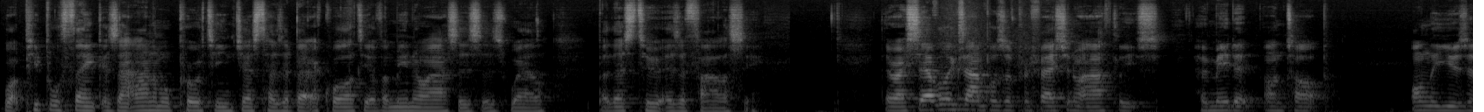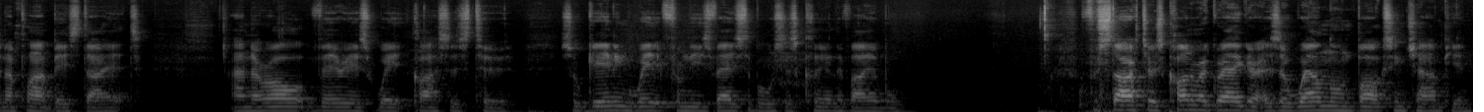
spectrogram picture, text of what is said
What people think is that animal protein just has a better quality of amino acids as well, but this too is a fallacy. There are several examples of professional athletes who made it on top only using a plant based diet, and they're all various weight classes too. So gaining weight from these vegetables is clearly viable. For starters, Conor McGregor is a well known boxing champion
